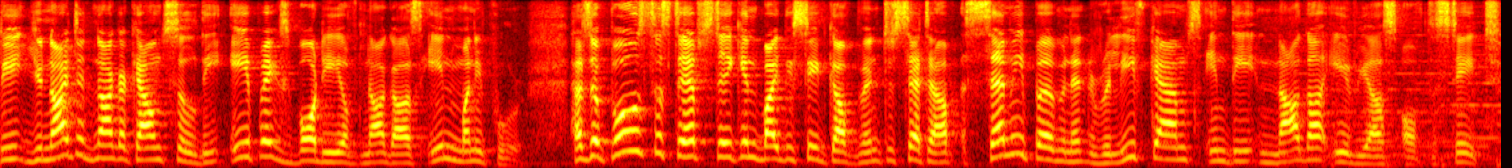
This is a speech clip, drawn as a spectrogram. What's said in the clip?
The United Naga Council, the apex body of Nagas in Manipur, has opposed the steps taken by the state government to set up semi-permanent relief camps in the Naga areas of the state.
